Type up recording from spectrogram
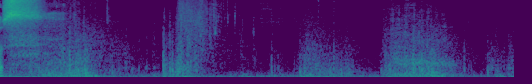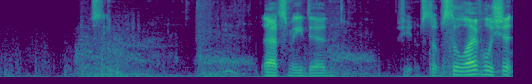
Close. That's me dead. Shit, I'm still, still alive? Holy shit.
